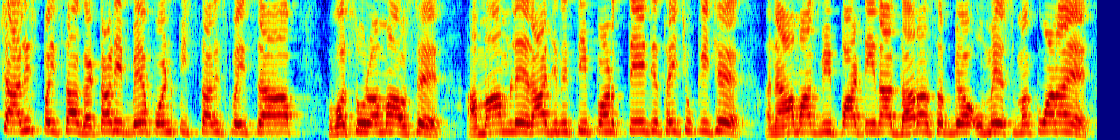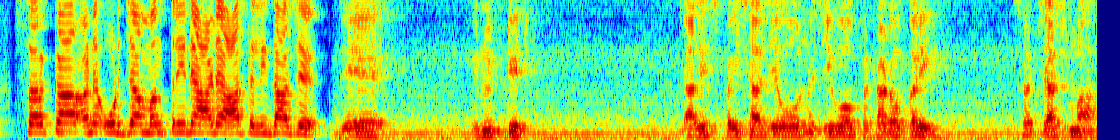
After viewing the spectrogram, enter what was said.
ચાલીસ પૈસા ઘટાડી બે પોઈન્ટ પિસ્તાલીસ પૈસા વસૂલવામાં આવશે. આ મામલે રાજનીતિ પણ તેજ થઈ ચૂકી છે અને આમ આદમી પાર્ટીના ધારાસભ્ય ઉમેશ મકવાણાએ સરકાર અને ઊર્જા મંત્રીને આડે હાથ લીધા છે. જે યુનિટ દીઠ ચાલીસ પૈસા જેવો નજીવો ઘટાડો કરી સરચાર્જમાં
